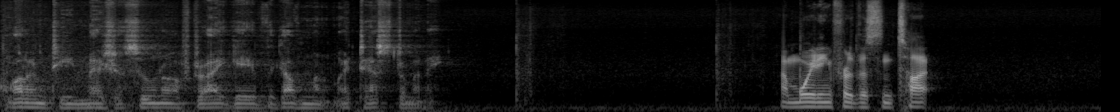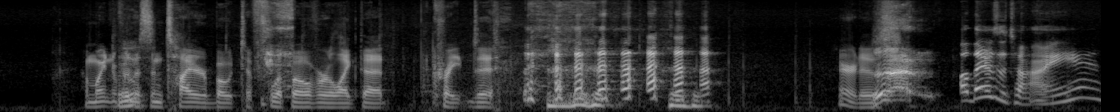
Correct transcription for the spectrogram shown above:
quarantine measure soon after I gave the government my testimony. I'm waiting for this entire. I'm waiting for Oop. this entire boat to flip over like that crate did. there it is. Oh, there's a Tommy. Yeah.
